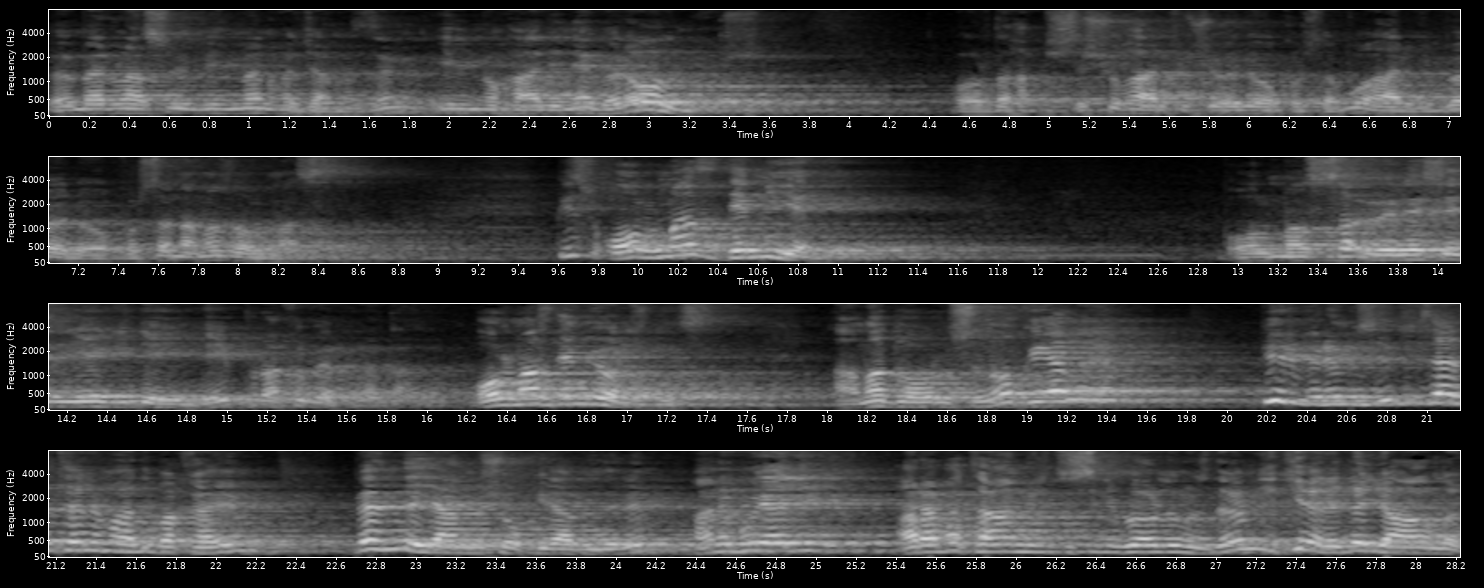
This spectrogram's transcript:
Ömer Nasuhi Bilmen hocamızın ilmi haline göre olmuyor. Orada işte şu harfi şöyle okursa, bu harfi böyle okursa namaz olmaz. Biz olmaz demeyelim. Olmazsa öylese niye gideyim deyip bırakıverir adam. Olmaz demiyoruz biz. Ama doğrusunu okuyalım. Birbirimizi düzeltelim hadi bakayım. Ben de yanlış okuyabilirim. Hani bu eli araba tamircisini gördünüz değil mi? İki eli de yağlı.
